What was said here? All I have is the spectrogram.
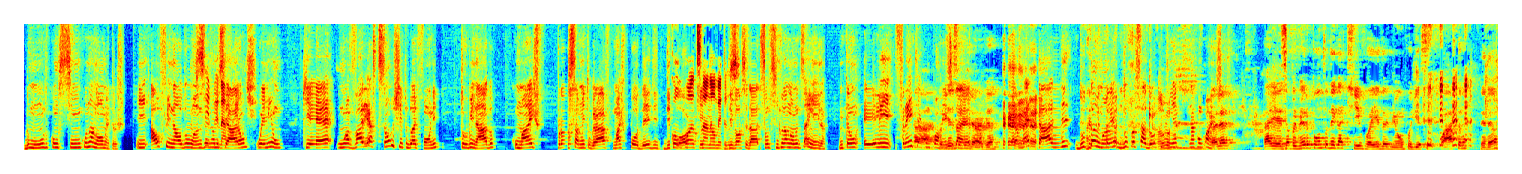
do mundo com 5 nanômetros. E ao final do ano, eles anunciaram o M1, que é uma variação do chip do iPhone turbinado, com mais processamento gráfico, mais poder de, de Com clock, quantos nanômetros? de velocidade. São 5 nanômetros ainda. Então, ele, frente à Ah, concorrência podia da melhor, Apple, viu? era metade do tamanho do processador que tinha na concorrência. Olha, aí, esse é o primeiro ponto negativo aí do M1, podia ser 4, entendeu?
